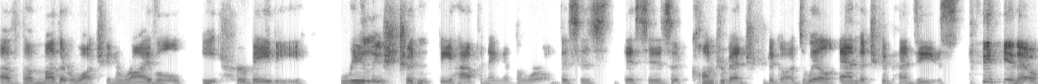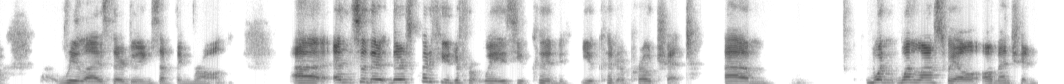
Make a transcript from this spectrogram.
of a mother watching a rival eat her baby really shouldn't be happening in the world. This is this is a contravention to god's will and the chimpanzees you know realize they're doing something wrong. Uh, and so there, there's quite a few different ways you could you could approach it um, one one last way I'll, I'll mention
